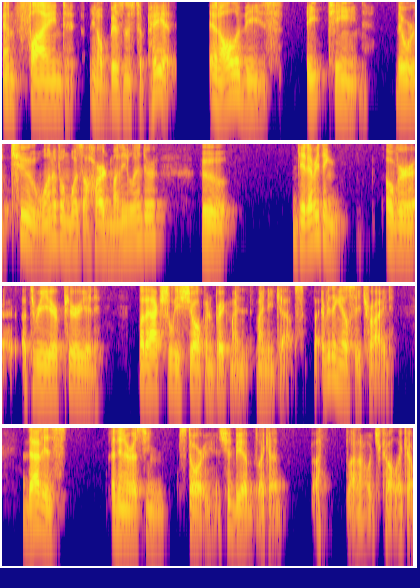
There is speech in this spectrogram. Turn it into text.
and find, you know, business to pay it. And all of these 18, there were two. One of them was a hard money lender who did everything over a three year period, but actually show up and break my, my kneecaps. But everything else they tried. That is an interesting story. It should be a like a, a I don't know what you call it, like a,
